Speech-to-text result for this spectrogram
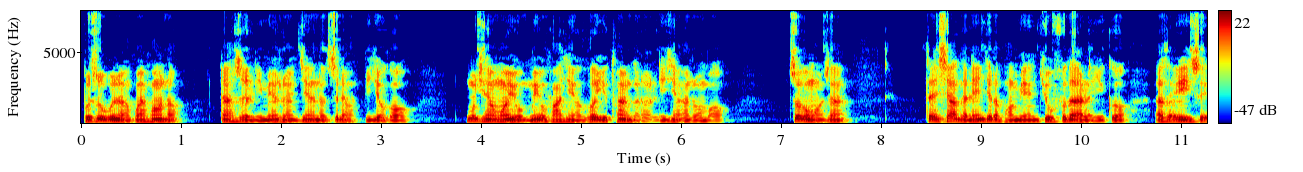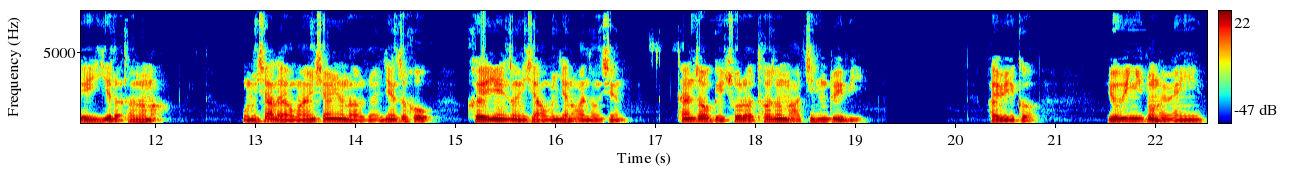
不是微软官方的，但是里面软件的质量比较高。目前网友没有发现恶意篡改的离线安装包。这个网站。在下载链接的旁边就附带了一个 SACA1 的特征码。我们下载完相应的软件之后，可以验证一下文件的完整性，参照给出的特征码进行对比。还有一个，由于你懂的原因，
